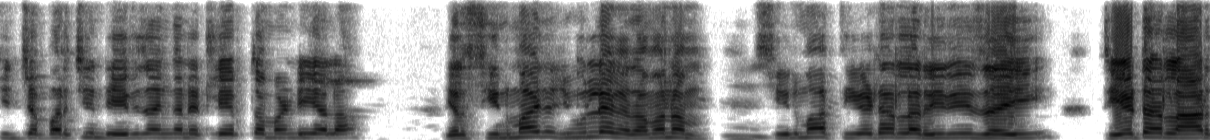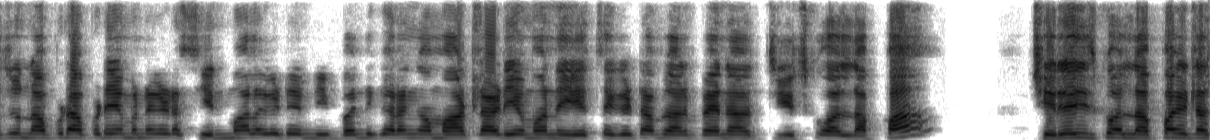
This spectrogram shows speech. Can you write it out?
కించపరిచింది ఏ విధంగా ఎట్లా చెప్తామండి ఇలా ఇలా సినిమా అయితే చూడలే కదా మనం. సినిమా థియేటర్లో రిలీజ్ అయ్యి థియేటర్లో ఆడుతున్నప్పుడు అప్పుడు ఏమన్నా గిట్ట సినిమాలో గిట్ట ఇబ్బందికరంగా మాట్లాడి ఏమన్నా వేస్తే గిట్ట దానిపైన తీసుకోవాలి తప్ప చర్య తీసుకోవాలి తప్ప ఇట్లా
